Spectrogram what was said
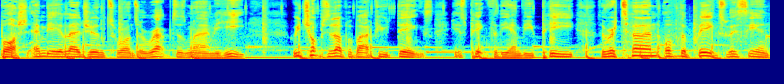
Bosh, NBA legend, Toronto Raptors, Miami Heat. We chopped it up about a few things his pick for the MVP, the return of the bigs. We're seeing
